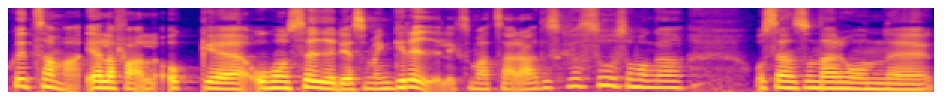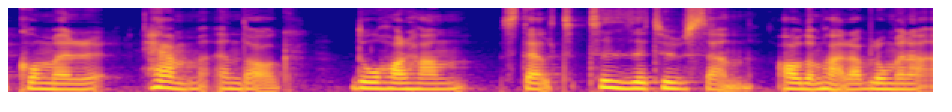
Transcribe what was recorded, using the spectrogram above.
Skitsamma i alla fall. Och, eh, och hon säger det som en grej, liksom att så här, "Ah, det ska vara så så många. Och sen så när hon eh, kommer hem en dag, då har han ställt 10 000 av de här blommorna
